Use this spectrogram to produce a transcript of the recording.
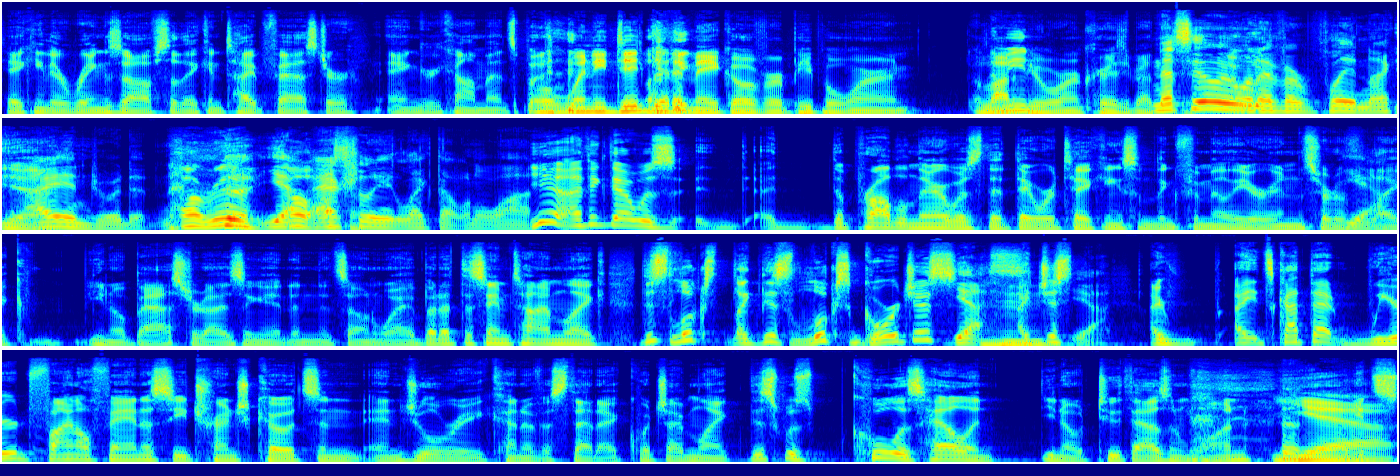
taking their rings off so they can type faster. Angry comments, but Well, when he did get a makeover, people weren't. A lot mean- of people weren't crazy about And that's the only one I've ever played, and I, Yeah. I enjoyed it. Oh, really? yeah, Oh, I awesome. actually like that one a lot. Yeah, I think that was uh, the problem. There was that they were taking something familiar and sort of Yeah. like you know bastardizing it in its own way. But at the same time, like this looks like this looks gorgeous. Yes. I just Yeah. I, I it's got that weird Final Fantasy trench coats and and jewelry kind of aesthetic, which I'm like this was cool as hell in you know 2001. Yeah. it's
